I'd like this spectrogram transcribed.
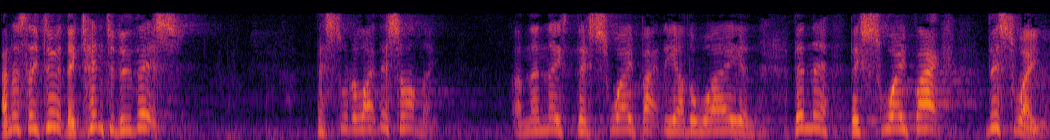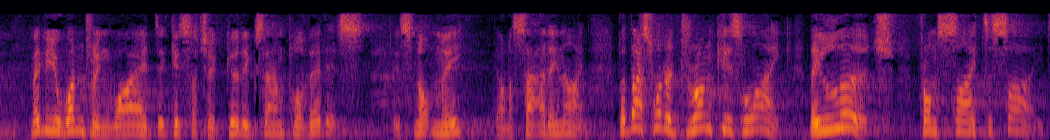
And as they do it, they tend to do this. They're sort of like this, aren't they? And then they, they sway back the other way, and then they, they sway back this way. Maybe you're wondering why I give such a good example of it. It's, it's not me on a Saturday night. But that's what a drunk is like. They lurch from side to side.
